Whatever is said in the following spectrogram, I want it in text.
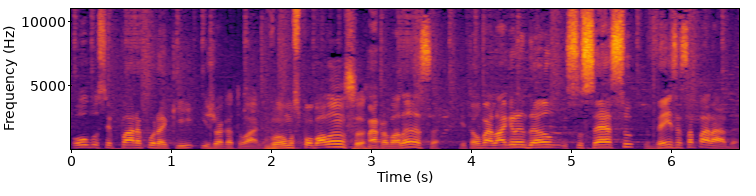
ou você para por aqui e joga a toalha? Vamos para a balança. Vai para a balança? Então vai lá, grandão, e sucesso, vence essa parada.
